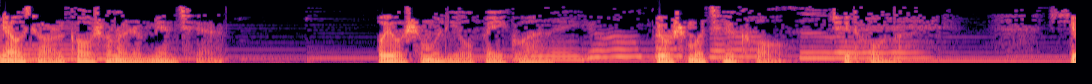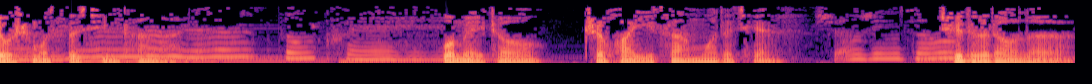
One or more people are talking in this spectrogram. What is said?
渺小而高尚的人面前，我有什么理由悲观？有什么借口去偷懒？有什么私心贪婪？我每周只花一次按摩的钱，却得到了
